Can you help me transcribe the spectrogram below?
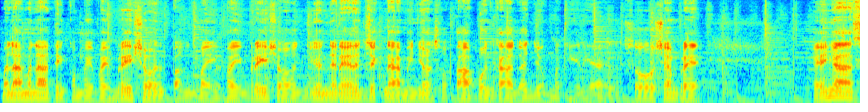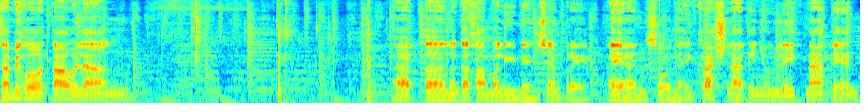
malaman natin kung may vibration. Pag may vibration yun nire-reject namin yun. So tapon kaagad yung material. So syempre ayun nga sabi ko tao lang. At uh, nagkakamali din syempre. Ayan so na-crash natin yung late natin.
